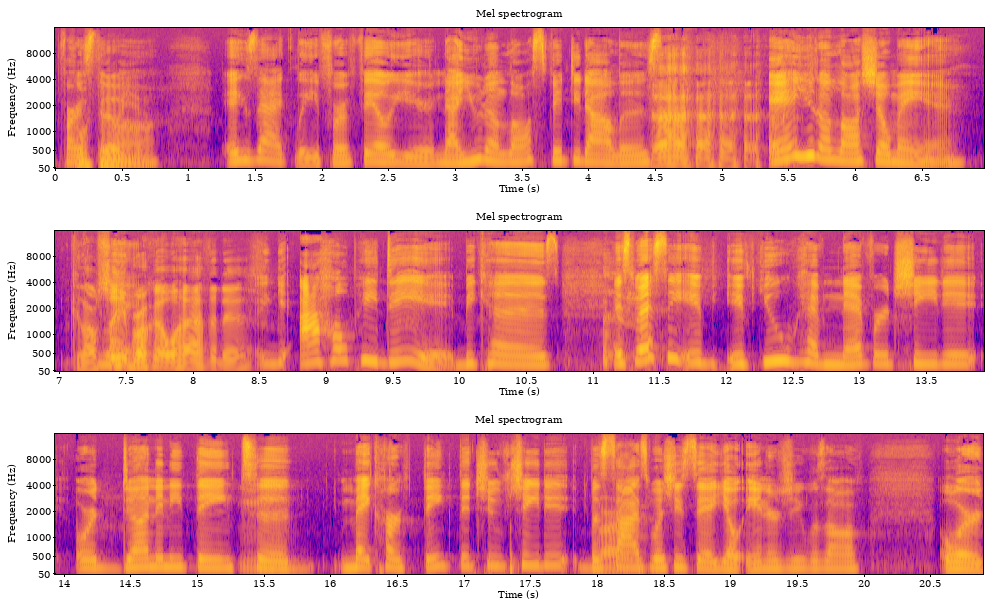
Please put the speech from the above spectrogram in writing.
First For of failure. all, exactly for failure. Now you done lost fifty dollars, and you done lost your man. Because I'm sure he broke up with her after this. I hope he did because, especially if if you have never cheated or done anything to Mm. make her think that you've cheated, besides what she said, your energy was off or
